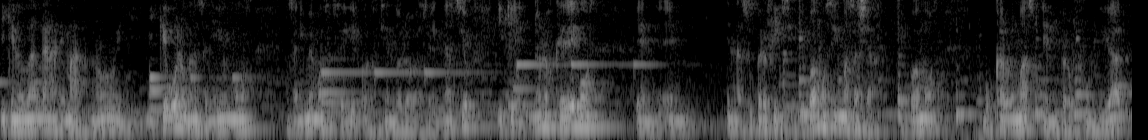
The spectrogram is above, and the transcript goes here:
y que nos dan ganas de más, ¿no? Y, qué bueno que nos animemos, nos animemos a seguir conociéndolo a San Ignacio y que no nos quedemos en, en la superficie, que podamos ir más allá, que podamos buscarlo más en profundidad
